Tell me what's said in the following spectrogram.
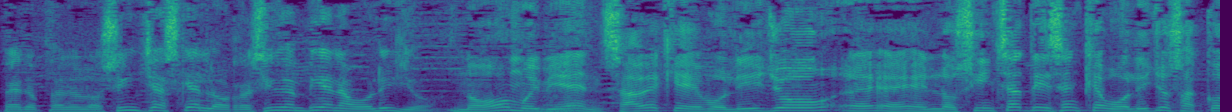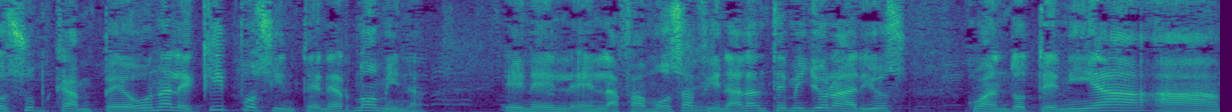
Pero, pero los hinchas que lo reciben bien a Bolillo. No, muy bien. Sabe que Bolillo, eh, los hinchas dicen que Bolillo sacó subcampeón al equipo sin tener nómina en, el, en la famosa final ante Millonarios, cuando tenía a,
